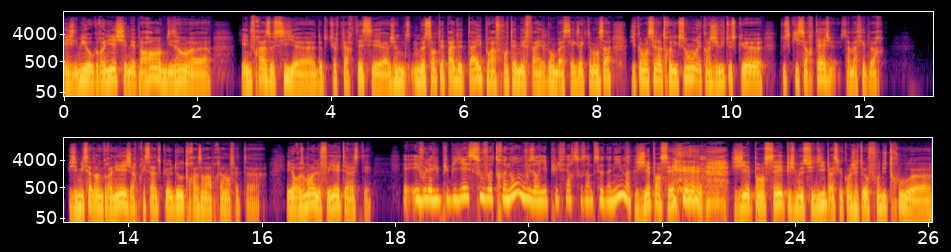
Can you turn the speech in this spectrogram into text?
et je l'ai mis au grenier chez mes parents en me disant, euh, Il y a une phrase aussi euh, d'Obscure Clarté, c'est euh, Je ne me sentais pas de taille pour affronter mes failles. Bon, bah, c'est exactement ça. J'ai commencé l'introduction et quand j'ai vu tout ce, que, tout ce qui sortait, je- ça m'a fait peur. J'ai mis ça dans le grenier et j'ai repris ça que deux ou trois ans après, en fait. euh. Et heureusement, le feuillet était resté. Et vous l'avez publié sous votre nom ou vous auriez pu le faire sous un pseudonyme? J'y ai pensé. j'y ai pensé. Et puis je me suis dit, parce que quand j'étais au fond du trou, euh,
